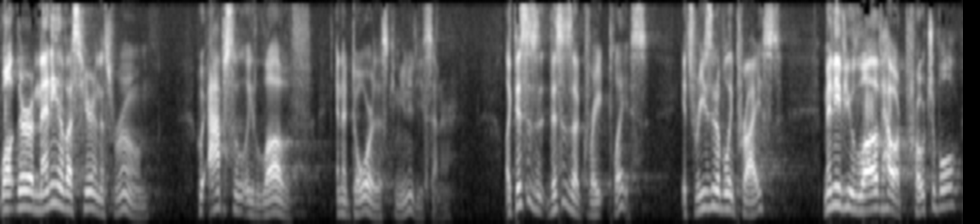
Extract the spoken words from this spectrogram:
Well, there are many of us here in this room who absolutely love and adore this community center. Like, this is, this is a great place. It's reasonably priced. Many of you love how approachable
